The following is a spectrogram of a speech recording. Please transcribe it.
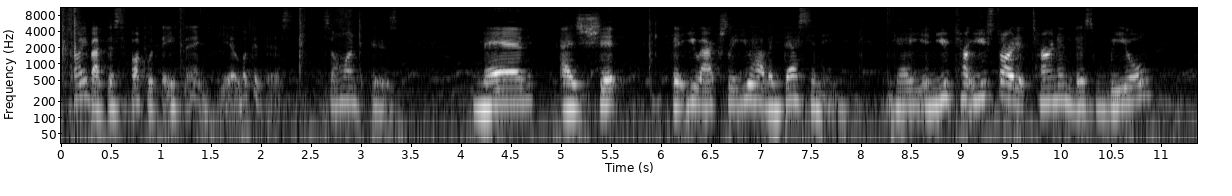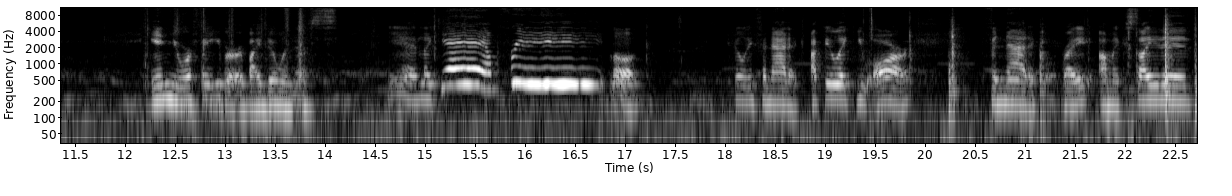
Tell me about this. Fuck what they think. Yeah, look at this. Someone is mad as shit that you actually, you have a destiny. Okay? And you turn, you started turning this wheel in your favor by doing this. Yeah, like, yay, I'm free. Look, Philly fanatic. I feel like you are fanatical, right? I'm excited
